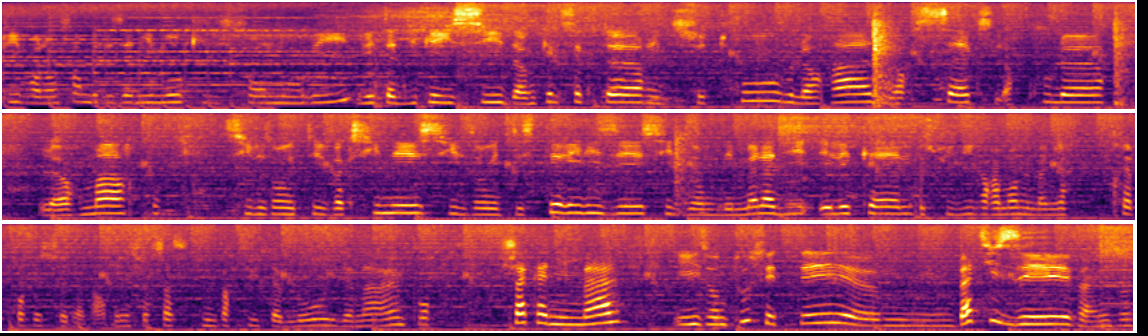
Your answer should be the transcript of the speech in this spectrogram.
suivre l'ensemble des animaux qui sont nourris. Il est indiqué ici dans quel secteur ils se trouvent, leur âge, leur sexe, leur couleur, leur marque, s'ils ont été vaccinés, s'ils ont été stérilisés, s'ils ont des maladies et lesquelles. Suivi vraiment de manière très professionnelle. Alors bien sûr ça c'est une partie du tableau, il y en a un pour chaque animal et ils ont tous été euh, baptisés, enfin, ils ont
